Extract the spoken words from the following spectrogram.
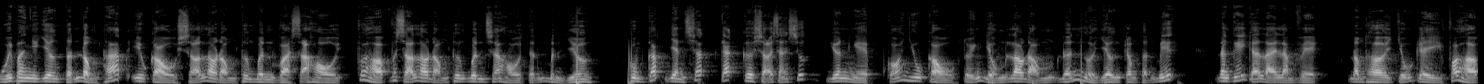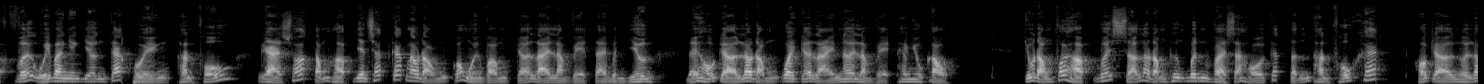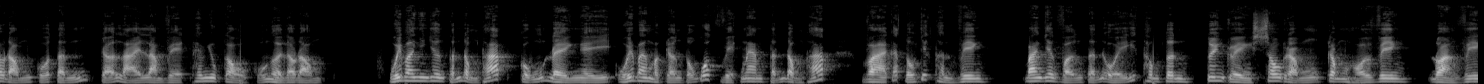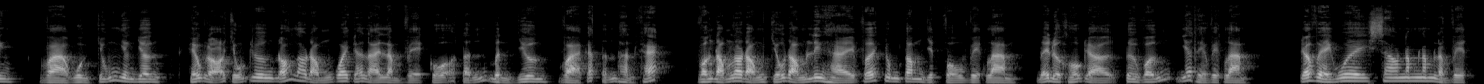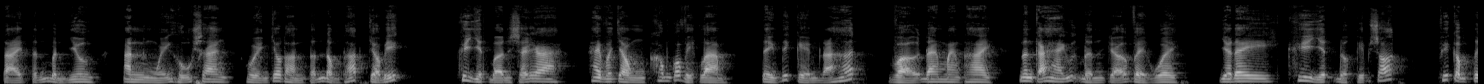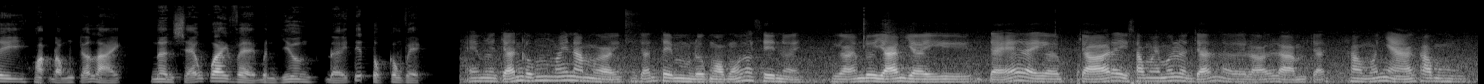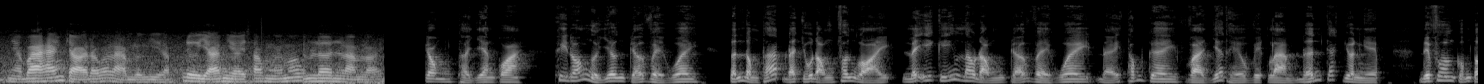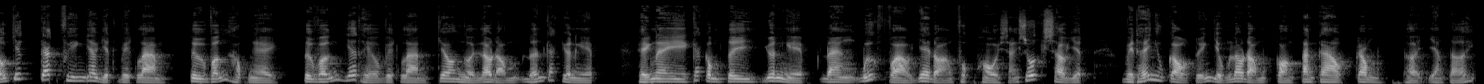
Ủy ban Nhân dân tỉnh Đồng Tháp yêu cầu Sở Lao động Thương binh và Xã hội phối hợp với Sở Lao động Thương binh Xã hội tỉnh Bình Dương cung cấp danh sách các cơ sở sản xuất, doanh nghiệp có nhu cầu tuyển dụng lao động đến người dân trong tỉnh biết, đăng ký trở lại làm việc, đồng thời chủ trì phối hợp với Ủy ban Nhân dân các huyện, thành phố, rà soát tổng hợp danh sách các lao động có nguyện vọng trở lại làm việc tại Bình Dương để hỗ trợ lao động quay trở lại nơi làm việc theo nhu cầu. Chủ động phối hợp với Sở Lao động Thương binh và Xã hội các tỉnh, thành phố khác hỗ trợ người lao động của tỉnh trở lại làm việc theo nhu cầu của người lao động. Ủy ban Nhân dân tỉnh Đồng Tháp cũng đề nghị Ủy ban Mặt trận Tổ quốc Việt Nam tỉnh Đồng Tháp và các tổ chức thành viên, Ban dân vận tỉnh ủy thông tin, tuyên truyền sâu rộng trong hội viên, đoàn viên và quần chúng nhân dân hiểu rõ chủ trương đón lao động quay trở lại làm việc của tỉnh Bình Dương và các tỉnh thành khác. Vận động lao động chủ động liên hệ với Trung tâm Dịch vụ Việc làm để được hỗ trợ tư vấn giới thiệu việc làm. Trở về quê sau 5 năm làm việc tại tỉnh Bình Dương, anh Nguyễn Hữu Sang, huyện Châu Thành, tỉnh Đồng Tháp cho biết, khi dịch bệnh xảy ra, hai vợ chồng không có việc làm, tiền tiết kiệm đã hết, vợ đang mang thai nên cả hai quyết định trở về quê. Giờ đây, khi dịch được kiểm soát, phía công ty hoạt động trở lại nên sẽ quay về Bình Dương để tiếp tục công việc. Em lên chẩn cũng mấy năm rồi, chẩn tiêm được một mũi vaccine rồi. Rồi em đưa vợ em về đẻ đây rồi chờ ở đây xong em mới lên trển rồi lại làm trển Không ở nhà không, nhà ba tháng chờ đâu có làm được gì đâu. Đưa vợ em về xong rồi mới em lên làm lại. Trong thời gian qua, khi đón người dân trở về quê, tỉnh Đồng Tháp đã chủ động phân loại, lấy ý kiến lao động trở về quê để thống kê và giới thiệu việc làm đến các doanh nghiệp. Địa phương cũng tổ chức các phiên giao dịch việc làm, tư vấn học nghề, tư vấn giới thiệu việc làm cho người lao động đến các doanh nghiệp. Hiện nay, các công ty, doanh nghiệp đang bước vào giai đoạn phục hồi sản xuất sau dịch, vì thế nhu cầu tuyển dụng lao động còn tăng cao trong thời gian tới.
